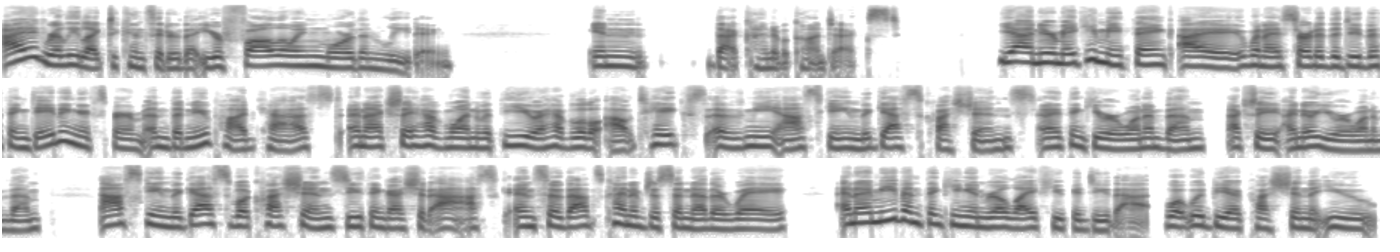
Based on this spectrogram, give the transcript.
I really like to consider that you're following more than leading in that kind of a context. Yeah, and you're making me think I when I started the Do the Thing dating experiment, the new podcast, and I actually have one with you. I have little outtakes of me asking the guests questions. And I think you were one of them. Actually, I know you were one of them. Asking the guests what questions do you think I should ask? And so that's kind of just another way and I'm even thinking in real life, you could do that. What would be a question that you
